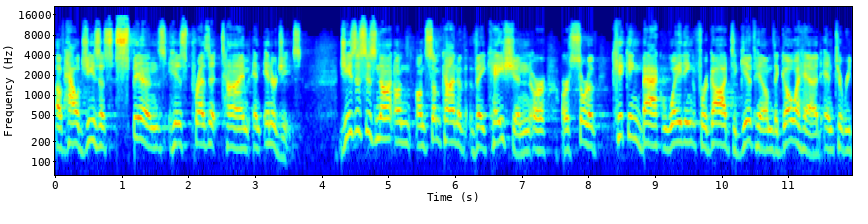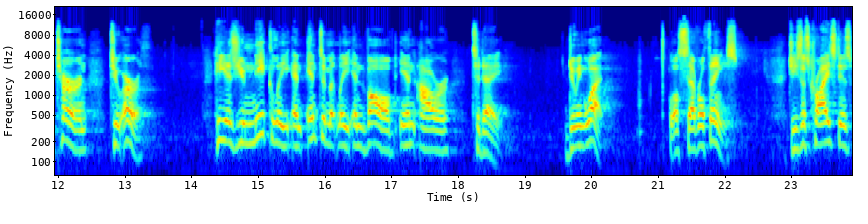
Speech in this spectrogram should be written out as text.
of how Jesus spends his present time and energies. Jesus is not on, on some kind of vacation or, or sort of kicking back, waiting for God to give him the go ahead and to return to earth. He is uniquely and intimately involved in our today. Doing what? Well, several things. Jesus Christ is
